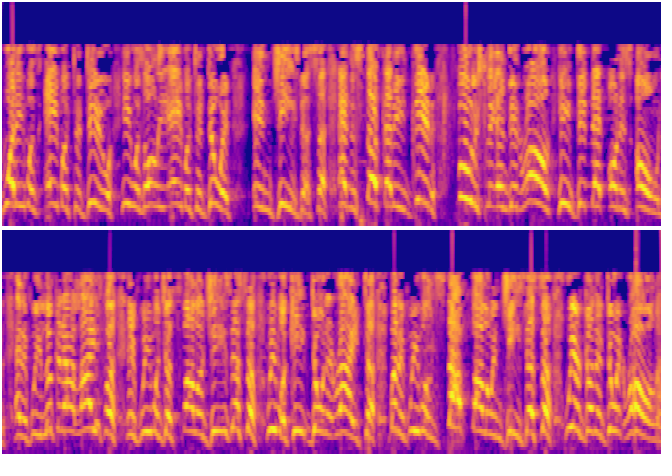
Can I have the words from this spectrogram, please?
what he was able to do. He was only able to do it in Jesus. And the stuff that he did foolishly and did wrong, he did that on his own. And if we look at our life, uh, if we will just follow Jesus, uh, we will keep doing it right. Uh, but if we will stop following Jesus, we're gonna do it wrong.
